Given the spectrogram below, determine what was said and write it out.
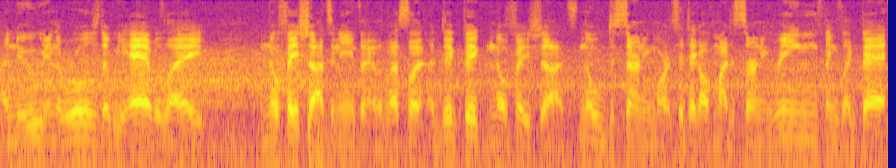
a nude, and the rules that we had was like no face shots and anything. If I saw a dick pic, no face shots, no discerning marks. To take off my discerning rings, things like that.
